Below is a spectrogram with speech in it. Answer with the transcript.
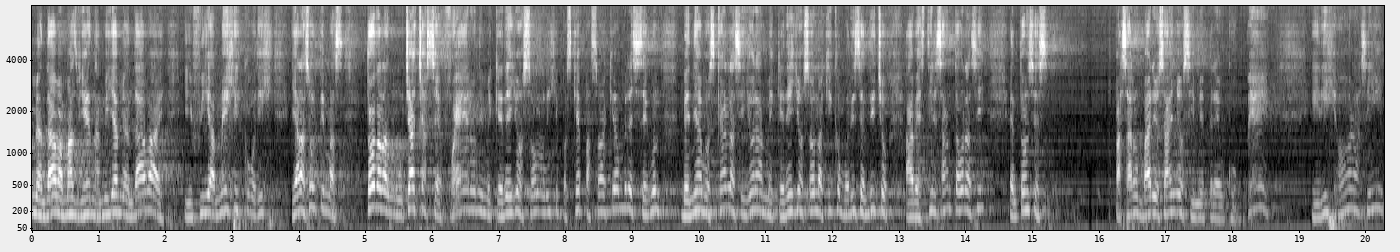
me andaba más bien, a mí ya me andaba y, fui a México, dije, ya las últimas, todas las muchachas se fueron y me quedé yo solo, dije, pues ¿qué pasó aquí, hombre? Según venía a buscarlas y ahora me quedé yo solo aquí, como dice el dicho, a vestir santa, ahora sí. Entonces, pasaron varios años y me preocupé y dije, ahora sí.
